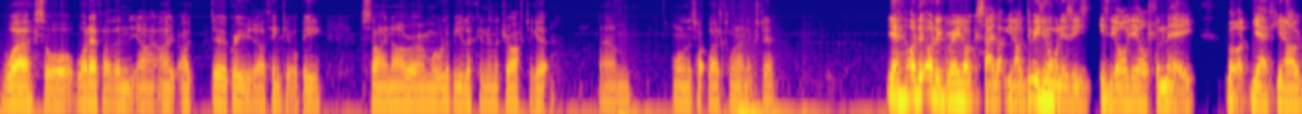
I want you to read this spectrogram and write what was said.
worse or whatever then I, I, I do agree with you i think it will be sayonara and we'll be looking in the draft to get um, one of the top guys coming out next year Yeah, I'd, I'd agree. Like I say, like you know, divisional winners is is the ideal for me. But yeah, you know,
